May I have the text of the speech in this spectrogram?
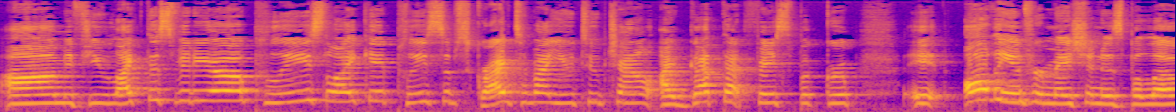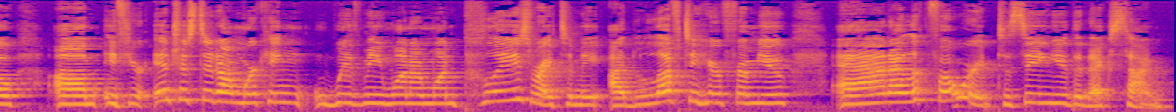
Um, if you like this video, please like it. Please subscribe to my YouTube channel. I've got that Facebook group. It all the information is below. Um, if you're interested on working with me one-on-one, please write to me. I'd love to hear from you, and I look forward to seeing you the next time.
